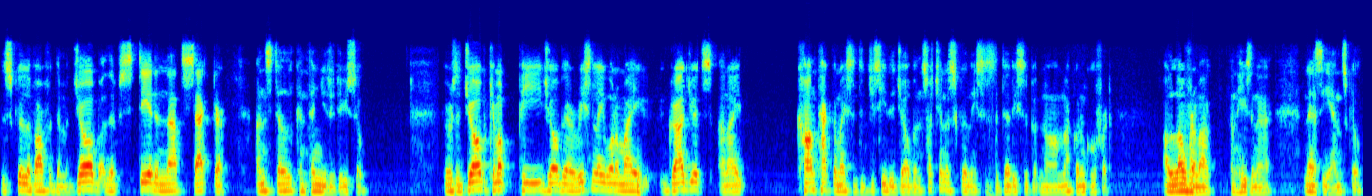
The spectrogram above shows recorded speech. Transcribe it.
The school have offered them a job, they've stayed in that sector and still continue to do so there was a job came up PE job there recently. One of my graduates and I contacted him. I said, "Did you see the job in such in a school?" He says, "I did." He said, "But no, I'm not going to go for it. I love out, and he's in a an SEN school."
